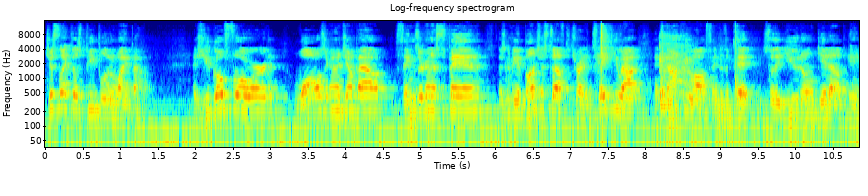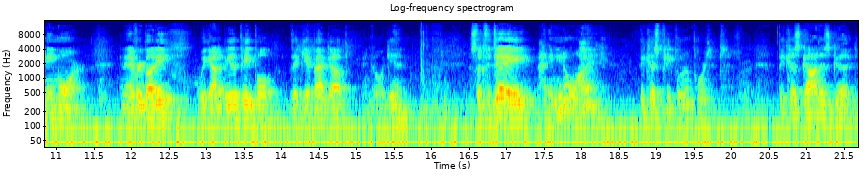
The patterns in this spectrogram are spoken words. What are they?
Just like those people in Wipeout. As you go forward, walls are going to jump out, things are going to spin, there's going to be a bunch of stuff to try to take you out and knock you off into the pit so that you don't get up anymore. And everybody, we got to be the people that get back up and go again. So today, and you know why? Because people are important. Because God is good.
